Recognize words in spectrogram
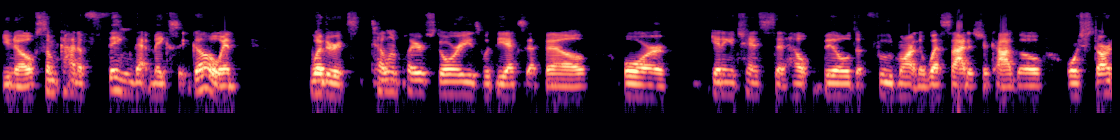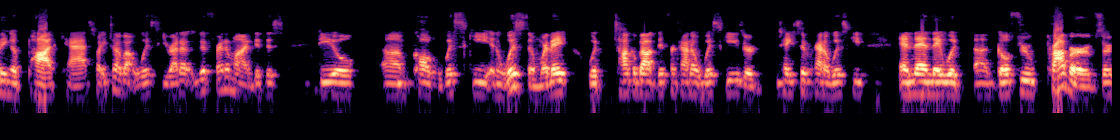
You know, some kind of thing that makes it go. And whether it's telling player stories with the XFL or getting a chance to help build a food mart in the west side of Chicago or starting a podcast. Right? You talk about whiskey, right? A good friend of mine did this deal um, called Whiskey and Wisdom, where they would talk about different kind of whiskeys or taste different kind of whiskey, and then they would uh, go through Proverbs or,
